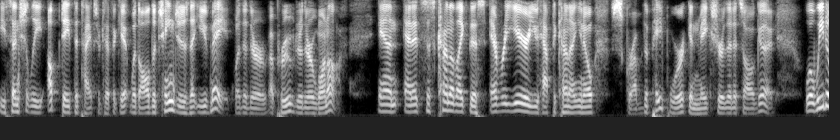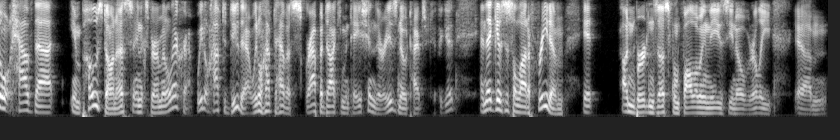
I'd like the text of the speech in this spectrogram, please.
essentially update the type certificate with all the changes that you've made, whether they're approved or they're one off. And, and it's just kind of like this every year you have to kind of, you know, scrub the paperwork and make sure that it's all good. Well, we don't have that imposed on us in experimental aircraft. We don't have to do that. We don't have to have a scrap of documentation. There is no type certificate. And that gives us a lot of freedom. It unburdens us from following these, you know, really um,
